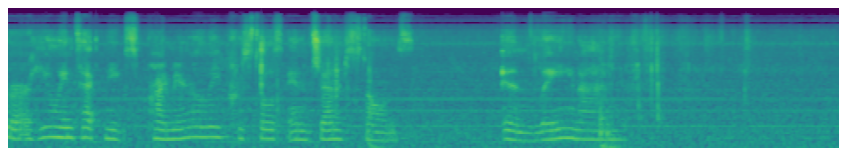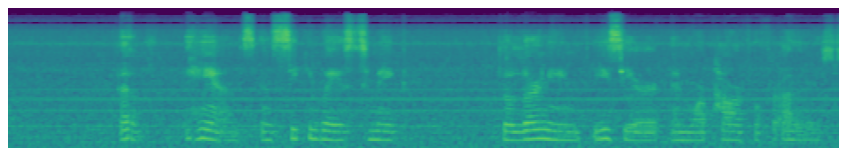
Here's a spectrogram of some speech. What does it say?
There are healing techniques, primarily crystals and gemstones, and laying on of hands and seeking ways to make the learning easier and more powerful for others.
